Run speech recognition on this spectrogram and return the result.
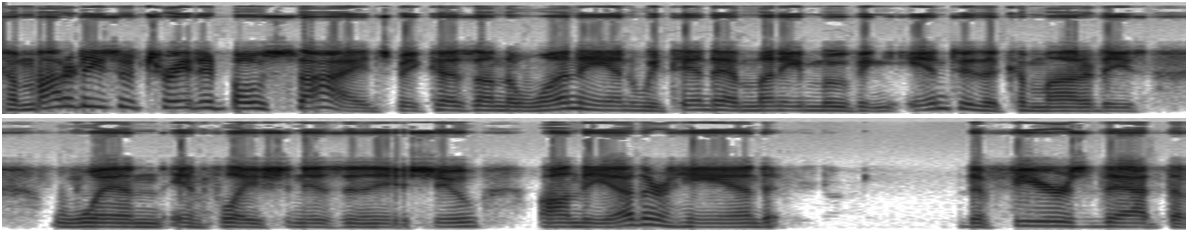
commodities have traded both sides because on the one hand we tend to have money moving into the commodities when inflation is an issue on the other hand the fears that the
